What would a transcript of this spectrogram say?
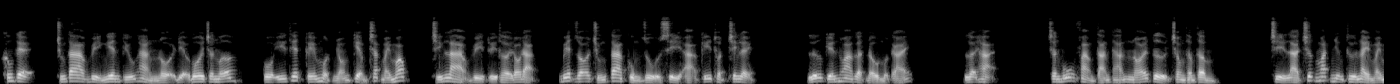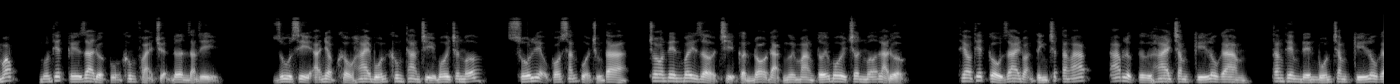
Không tệ, chúng ta vì nghiên cứu hàng nội địa bôi chân mỡ, cố ý thiết kế một nhóm kiểm chất máy móc, chính là vì tùy thời đo đạc, biết rõ chúng ta cùng rủ xì ạ kỹ thuật tranh lệch. Lữ kiến hoa gật đầu một cái lợi hại. Trần vũ phạm tán thán nói từ trong thâm tâm. Chỉ là trước mắt những thứ này máy móc, muốn thiết kế ra được cũng không phải chuyện đơn giản gì. Dù xì a nhập khẩu hai bốn không than chỉ bôi chân mỡ, số liệu có sẵn của chúng ta, cho nên bây giờ chỉ cần đo đạc ngươi mang tới bôi chân mỡ là được. Theo thiết cầu giai đoạn tính chất tăng áp áp lực từ 200 kg tăng thêm đến 400 kg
